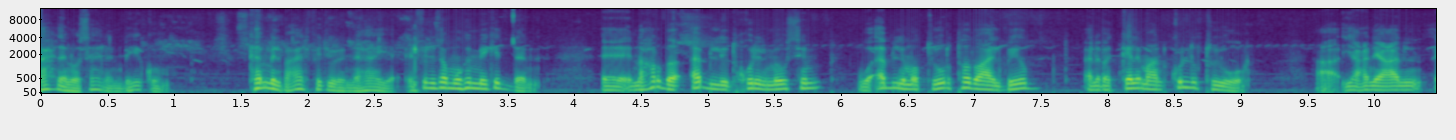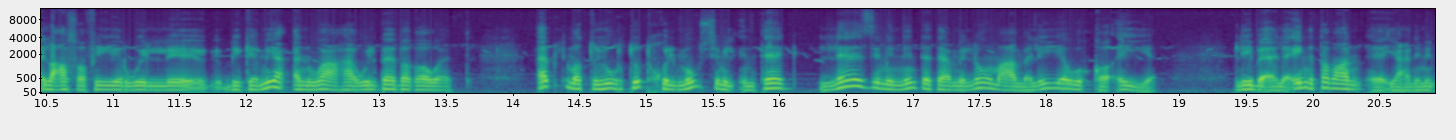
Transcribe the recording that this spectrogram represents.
أهلا وسهلا بيكم كمل معايا الفيديو للنهاية. الفيديو ده مهم جدا. آه النهارده قبل دخول الموسم وقبل ما الطيور تضع البيض أنا بتكلم عن كل الطيور. ع- يعني عن العصافير وال... بجميع أنواعها والببغاوات قبل ما الطيور تدخل موسم الإنتاج لازم إن أنت تعمل لهم عملية وقائية. ليه بقى؟ لأن طبعا آه، يعني من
